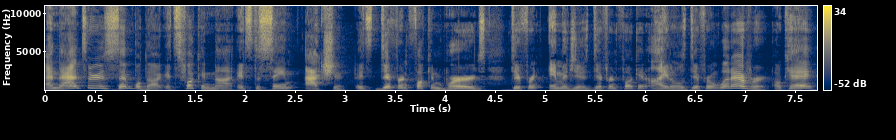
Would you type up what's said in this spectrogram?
And the answer is simple, dog. It's fucking not. It's the same action. It's different fucking words, different images, different fucking idols, different whatever, okay?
